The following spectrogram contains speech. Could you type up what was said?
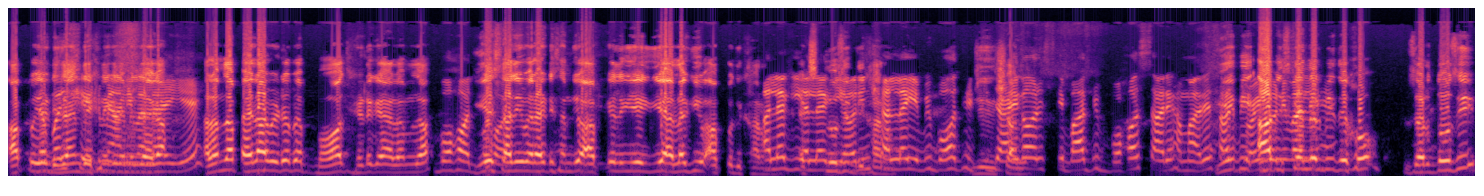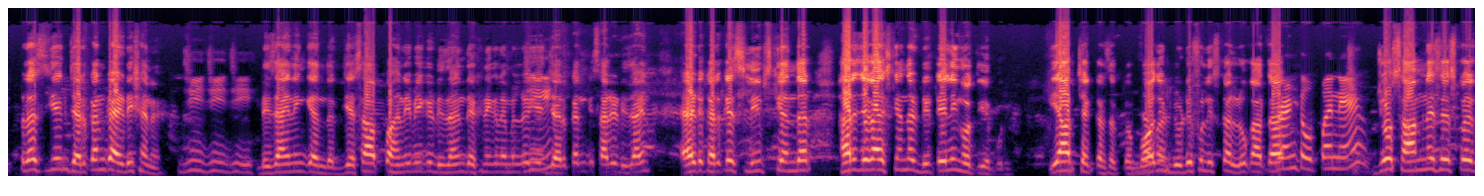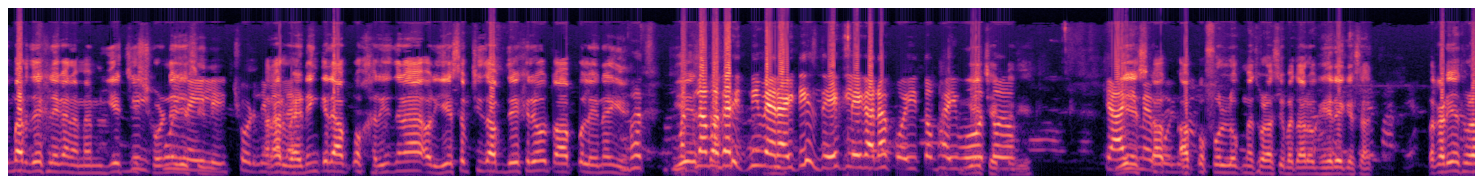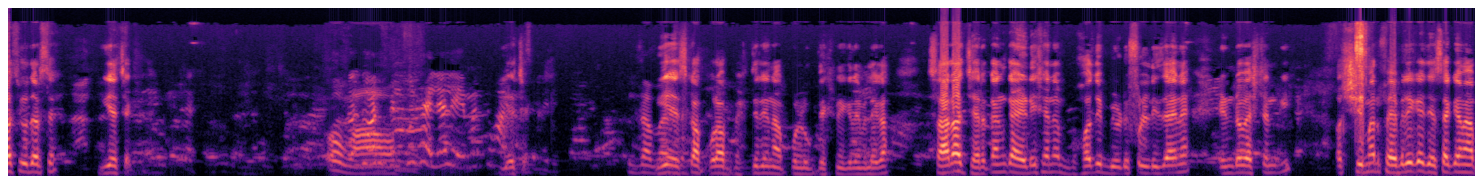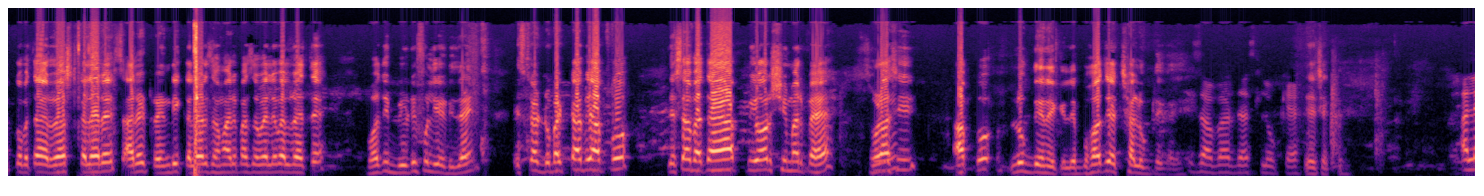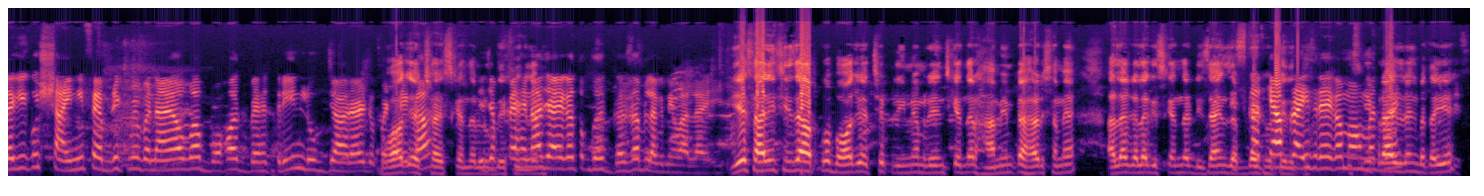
आपको ये डिज़ाइन देखने के लिए मिल जाएगा। अलहमदा पहला वीडियो पे बहुत हिट गया अलहमदा बहुत ये बहुत। सारी वैरायटी समझो आपके लिए ये अलग ही आपको दिखा रहा हूँ। अलग ही अलग ही और इंशाल्लाह ये भी बहुत हिट जाएगा और इसके बाद भी बहुत सारे हमारे ये भी आप इसके अंदर भी देखो जरदोजी प्लस ये जरकन का एडिशन है। जी जी जी। डिज़ाइनिंग के अंदर जैसा आपको हनीबी की डिज़ाइन देखने के लिए मिल रही है ये जरकन की सारी डिज़ाइन ऐड करके स्लीव्स के अंदर हर जगह इसके अंदर डिटेलिंग होती है पूरी। ये आप चेक कर सकते हो। बहुत ही ब्यूटीफुल इसका लुक आता है। फ्रंट ओपन है। जो सामने से इसको एक बार देख लेगा ना मैम ये चीज़ छोड़ने जैसी छोड़ने अगर वेडिंग के लिए आपको खरीदना है और ये सब चीज़ आप देख रहे हो तो आपको लेना ही है। मतलब अगर इतनी वेराइटीज देख लेगा ना कोई तो भाई वो तो क्या ही मैं आपको फुल लुक में थोड़ा सी बता रहा हूँ घेरे के साथ। पकड़िए थोड़ा सी उधर से। ये चेक ओ ये चेक ये इसका पूरा बेहतरीन आपको लुक देखने के लिए मिलेगा। सारा झरकन का एडिशन है बहुत ही ब्यूटीफुल डिज़ाइन है इंडो वेस्टर्न की। और शिमर फैब्रिक है जैसा कि मैं आपको बताया रस्ट कलर है सारे ट्रेंडी कलर्स हमारे पास अवेलेबल रहते हैं। बहुत ही ब्यूटीफुल ये डिज़ाइन इसका दुबट्टा भी आपको जैसा बताया प्योर शिमर पे है। थोड़ा हम्म। सी आपको लुक देने के लिए बहुत ही अच्छा लुक देगा ज़बरदस्त लुक है। ये चेक अलग ही कुछ शाइनी फैब्रिक में बनाया हुआ बहुत बेहतरीन लुक जा रहा है दुपट्टे बहुत का। अच्छा इसके अंदर जब पहना जाएगा तो गजब लगने वाला है ये। सारी चीज़ें आपको बहुत ही अच्छे प्रीमियम रेंज के अंदर हामिम पे हर समय अलग अलग इसके अंदर डिज़ाइन अपडेट क्या प्राइस रहेगा मोहम्मद प्राइस रेंज बताइए।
